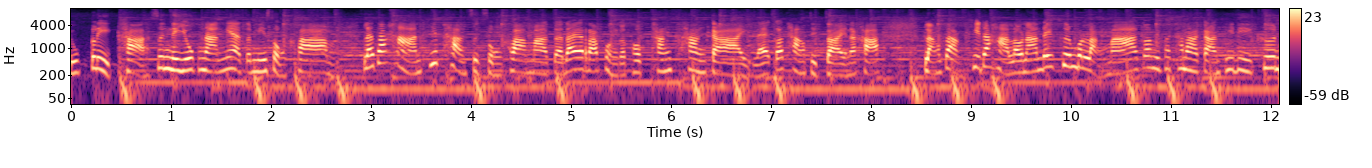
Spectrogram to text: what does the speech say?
ยุคกรีกค่ะ ซึ่งในยุคนั้นเนี่ยจะมีสงคราม และทหารที่ผ่านศึกสงครามมาจะได้รับผลกระทบทั้งทางกาย และก็ทางจิตใจนะคะ หลังจากที่ทหารเหล่านั้นได้ขึ้นบนหลังม้าก็มีพัฒนาการที่ดีขึ้น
